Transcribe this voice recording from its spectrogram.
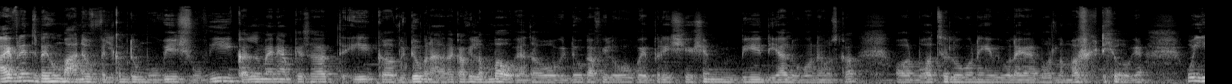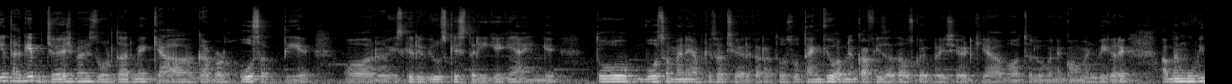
हाय फ्रेंड्स मैं हूँ मानव वेलकम टू मूवी शूवी कल मैंने आपके साथ एक वीडियो बनाया था, काफ़ी लंबा हो गया था वो वीडियो काफ़ी लोगों को अप्रिशिएशन भी दिया लोगों ने उसका, और बहुत से लोगों ने ये भी बोला, यार, बहुत लंबा वीडियो हो गया। वो ये था कि जयेश भाई जोरदार में क्या गड़बड़ हो सकती है, और इसके रिव्यूज़ किस तरीके के आएँगे? तो वो सब मैंने आपके साथ शेयर करा था सो थैंक यू आपने काफ़ी ज़्यादा उसको अप्रिशिएट किया, बहुत से लोगों ने कमेंट भी करे। अब मैं मूवी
